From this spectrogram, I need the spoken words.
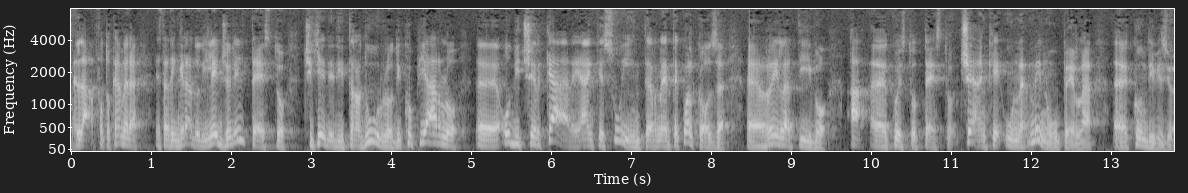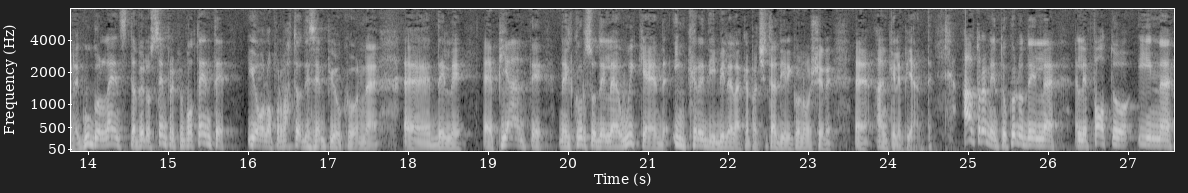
la fotocamera è stata in grado di leggere il testo, ci chiede di tradurlo, di copiarlo eh, o di cercare anche su internet qualcosa eh, relativo a eh, questo testo. C'è anche un menu per la eh, condivisione. Google Lens davvero sempre più potente, io l'ho provato ad esempio con eh, delle eh, piante nel corso del weekend, incredibile la capacità di riconoscere eh, anche le piante. Altro elemento, quello delle foto in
